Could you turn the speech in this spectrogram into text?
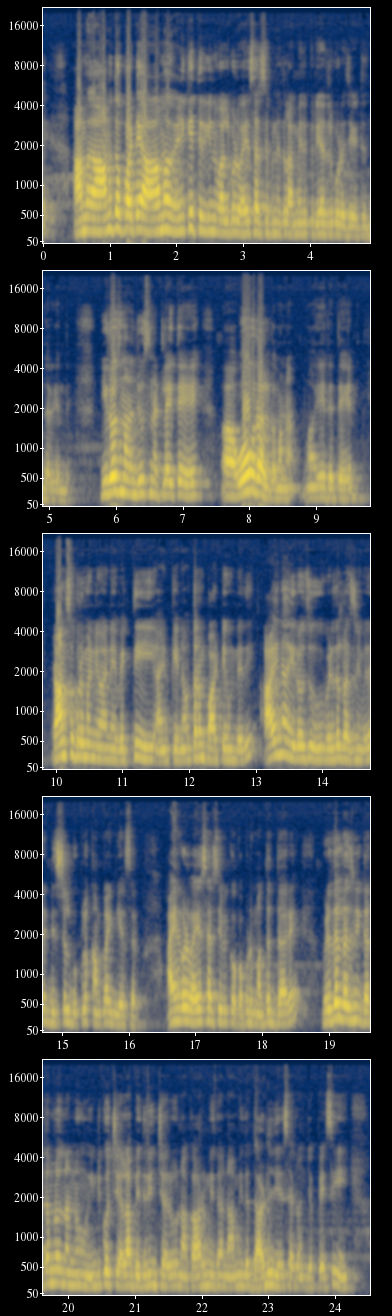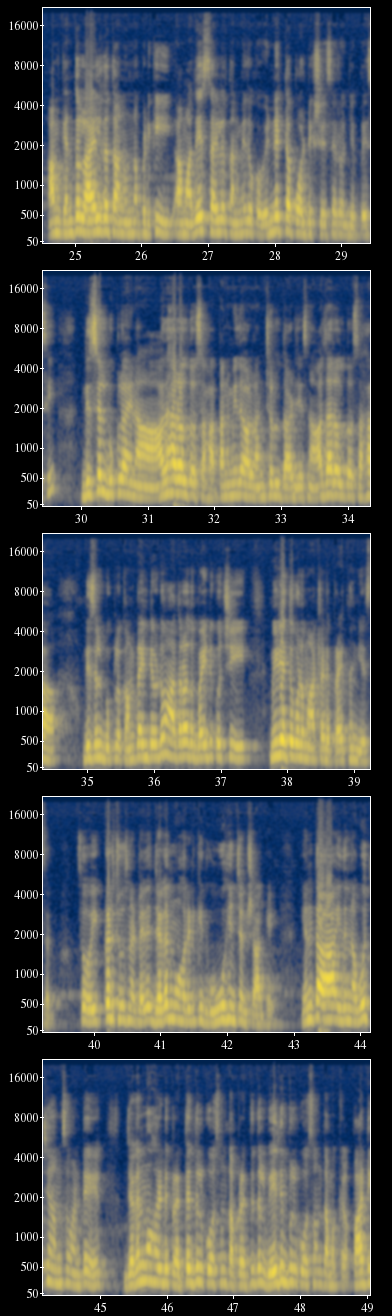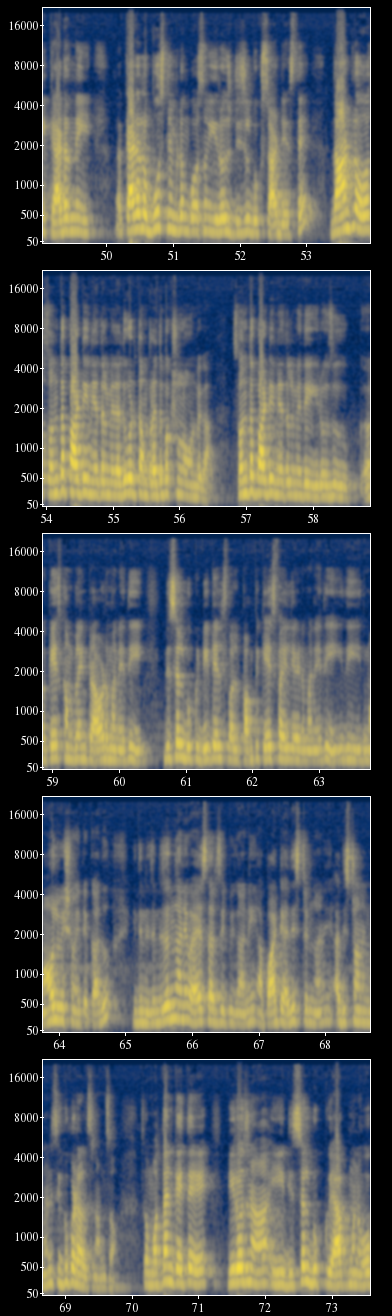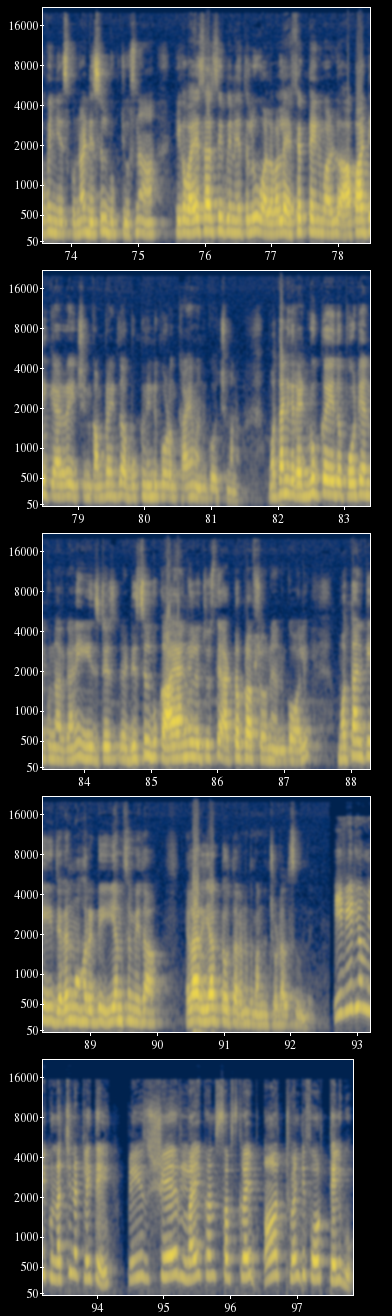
ఆమె ఆమెతో పాటే ఆమె వెనకే తిరిగిన వాళ్ళు కూడా వైఎస్ఆర్సీపీ నేతలు ఆమె మీద ఫిర్యాదులు కూడా చేయటం జరిగింది. ఈరోజు మనం చూసినట్లయితే ఓవరాల్గా మన ఏదైతే రామ్ సుబ్రహ్మణ్యం అనే వ్యక్తి ఆయనకి నవతరం పార్టీ ఉండేది. ఆయన ఈరోజు విడుదల రజనీ మీద డిజిటల్ బుక్లో కంప్లైంట్ చేశారు. ఆయన కూడా వైఎస్ఆర్సీపీకి ఒకప్పుడు మద్దతుదారే. విడుదల రజనీ గతంలో నన్ను ఇంటికి వచ్చి ఎలా బెదిరించారు నా కారు మీద నా మీద దాడులు చేశారు అని చెప్పేసి ఆమెకు ఎంతో లాయల్గా తాను ఉన్నప్పటికీ ఆమె అదే స్థాయిలో తన మీద ఒక వెండెట్టా పాలిటిక్స్ చేశారు అని చెప్పేసి డిజిటల్ బుక్లో ఆయన ఆధారాలతో సహా తన మీద వాళ్ళ అంచులు దాడి చేసిన ఆధారాలతో సహా డిజిటల్ బుక్లో కంప్లైంట్ ఇవ్వడం ఆ తర్వాత బయటకు వచ్చి మీడియాతో కూడా మాట్లాడే ప్రయత్నం చేశారు. సో ఇక్కడ చూసినట్లయితే జగన్మోహన్ రెడ్డికి ఇది ఊహించని షాకే. ఎంత ఇది నవ్వొచ్చే అంశం అంటే జగన్మోహన్ రెడ్డి ప్రత్యర్థుల కోసం తమ ప్రత్యర్థుల వేధింపుల కోసం తమ పార్టీ క్యాడర్ని క్యాడర్లో బూస్ట్ నింపడం కోసం ఈరోజు డిజిటల్ బుక్ స్టార్ట్ చేస్తే దాంట్లో సొంత పార్టీ నేతల మీద అది కూడా తమ ప్రతిపక్షంలో ఉండగా సొంత పార్టీ నేతల మీద ఈరోజు కేసు కంప్లైంట్ రావడం అనేది డిజిటల్ బుక్ డీటెయిల్స్ వాళ్ళు పంపి కేసు ఫైల్ చేయడం అనేది ఇది ఇది మామూలు విషయం అయితే కాదు. ఇది నిజ నిజంగానే వైఎస్ఆర్సీపీ కానీ ఆ పార్టీ అధిష్టం కానీ అధిష్టానం కానీ సిగ్గుపడాల్సిన అంశం. సో మొత్తానికైతే ఈ రోజున ఈ డిజిటల్ బుక్ యాప్ మనం ఓపెన్ చేసుకున్నా డిజిటల్ బుక్ చూసినా ఇక వైఎస్ఆర్సీపీ నేతలు వాళ్ళ వల్ల ఎఫెక్ట్ అయిన వాళ్ళు ఆ పార్టీ క్యాడరే ఇచ్చిన కంప్లైంట్తో ఆ బుక్ నిండిపోవడం ఖాయం అనుకోవచ్చు మనం. మొత్తానికి రెడ్ బుక్ ఏదో పోటీ అనుకున్నారు కానీ ఈ డిజి- డిజిటల్ బుక్ ఆ యాంగిల్లో చూస్తే అట్టర్ ఫ్లాప్ షోనే అనుకోవాలి. మొత్తానికి జగన్మోహన్ రెడ్డి ఈ అంశం మీద ఎలా రియాక్ట్ అవుతారన్నది మనం చూడాల్సి ఉంది. ఈ వీడియో మీకు నచ్చినట్లయితే please share like and subscribe R twenty four Telugu.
